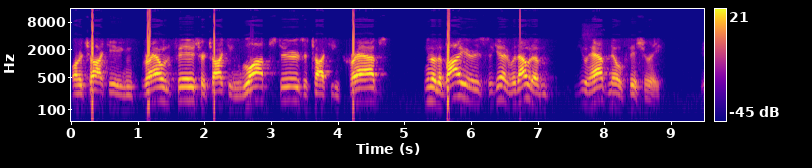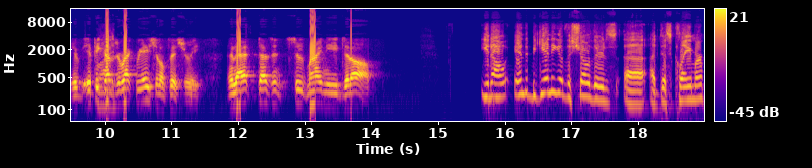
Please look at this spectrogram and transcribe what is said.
or talking ground fish or talking lobsters or talking crabs. You know, the buyers again, without them, you have no fishery. It, it becomes right. a recreational fishery, and that doesn't suit my needs at all. You know, in the beginning of the show, there's uh, a disclaimer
